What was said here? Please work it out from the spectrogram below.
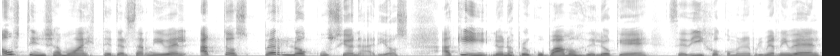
Austin llamó a este tercer nivel actos perlocucionarios. Aquí no nos preocupamos de lo que se dijo como en el primer nivel,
